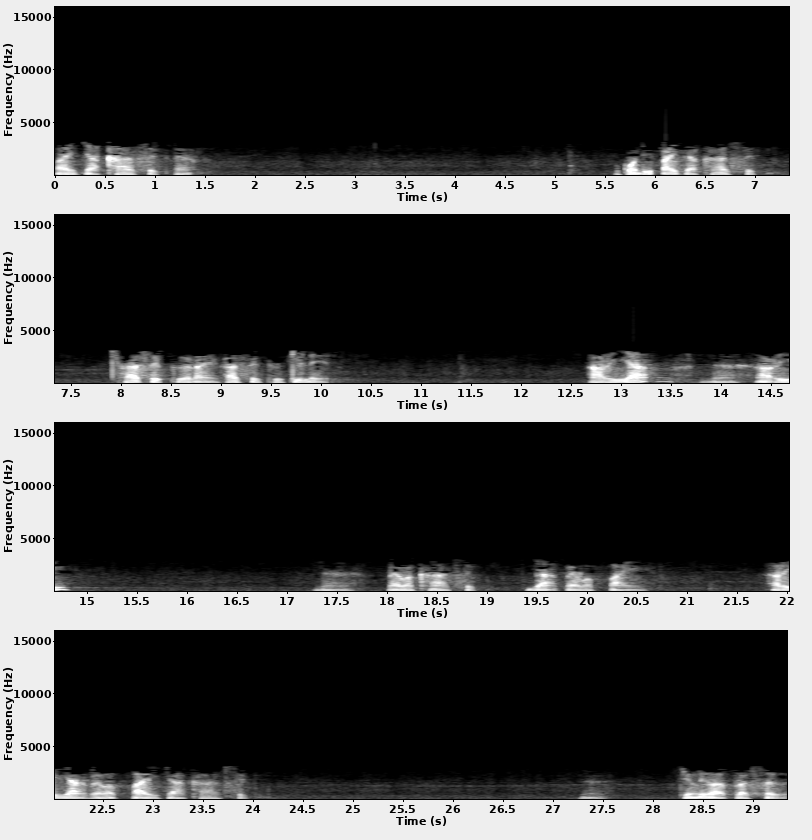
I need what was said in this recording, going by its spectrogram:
ไปจากข้าศึกนะบุคคลที่ไปจากข้าศึกข้าศึกคืออะไรข้าศึกคือกิเลส อริยะนะอรินะแปลว่าข้าศึก ยะ แปลว่าไป อริยะ แปลว่าไปจากข้าศึกนะจึงเรียกว่าประเสริฐ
